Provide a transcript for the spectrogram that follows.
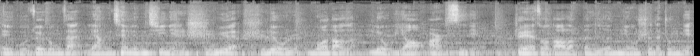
，A 股最终在两千零七年十月十六日摸到了六幺二四点。这也走到了本轮牛市的终点，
